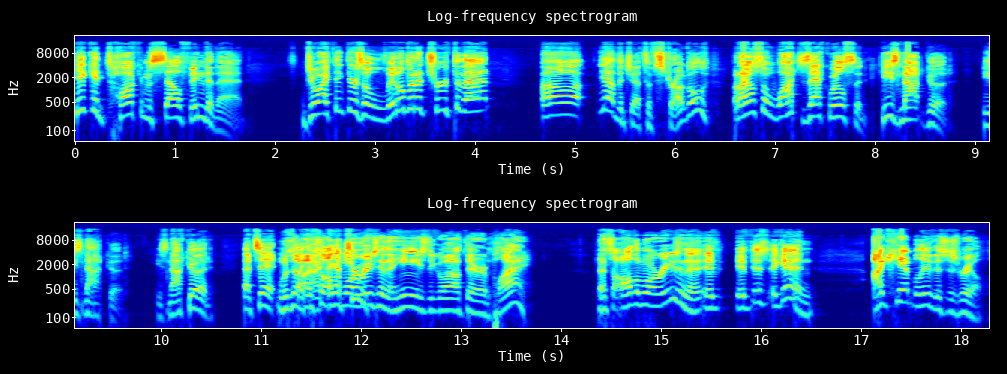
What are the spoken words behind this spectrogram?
He could talk himself into that. Do I think there's a little bit of truth to that? Uh, yeah, the Jets have struggled, but I also watch Zach Wilson. He's not good. He's not good. He's not good. That's it. Well, Like, that's I- all I the more truth. reason that he needs to go out there and play. That's all the more reason that if if this again, I can't believe this is real.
